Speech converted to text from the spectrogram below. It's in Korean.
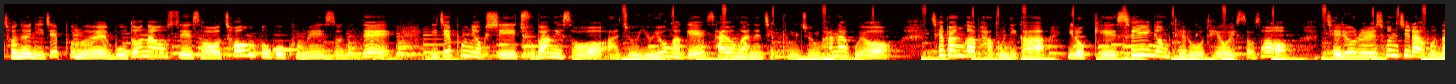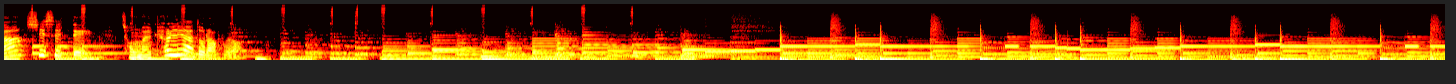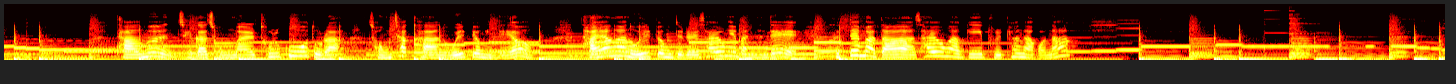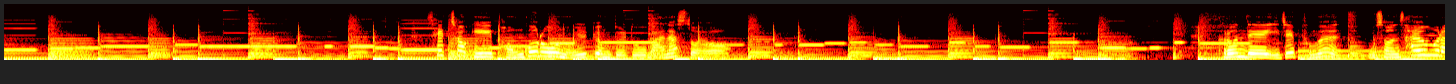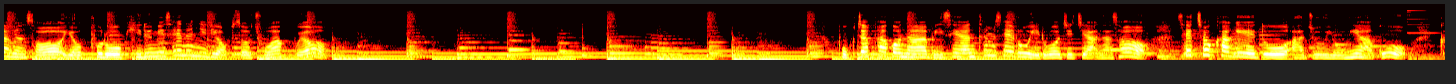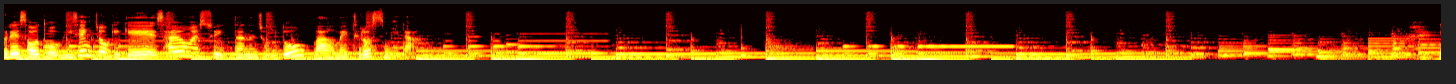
저는 이 제품을 모던하우스에서 처음 보고 구매했었는데 이 제품 역시 주방에서 아주 유용하게 사용하는 제품 중 하나고요. 채반과 바구니가 이렇게 스윙 형태로 되어 있어서 재료를 손질하거나 씻을 때 정말 편리하더라고요. 다음은 제가 정말 돌고 돌아 정착한 오일병인데요. 다양한 오일병들을 사용해 봤는데 그때마다 사용하기 불편하거나 세척이 번거로운 오일병들도 많았어요. 그런데 이 제품은 우선 사용을 하면서 옆으로 기름이 새는 일이 없어 좋았고요. 복잡하거나 미세한 틈새로 이루어지지 않아서 세척하기에도 아주 용이하고 그래서 더 위생적이게 사용할 수 있다는 점도 마음에 들었습니다.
